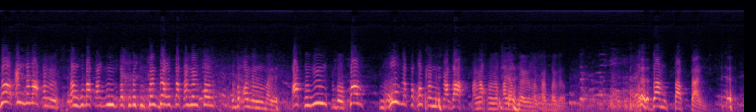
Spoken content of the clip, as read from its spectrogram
לא, אין דבר כזה. אני מדבר כאן עם שבצמצם בארץ ככה ילסון, ובכל זאת אני מלא. רק תבין שבאותם איחוד הכוחות של מפלגה אנחנו נוכל להגיע למצב כזה. נקודה מספר שתיים. אני מצב כזה ישנן תופעות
